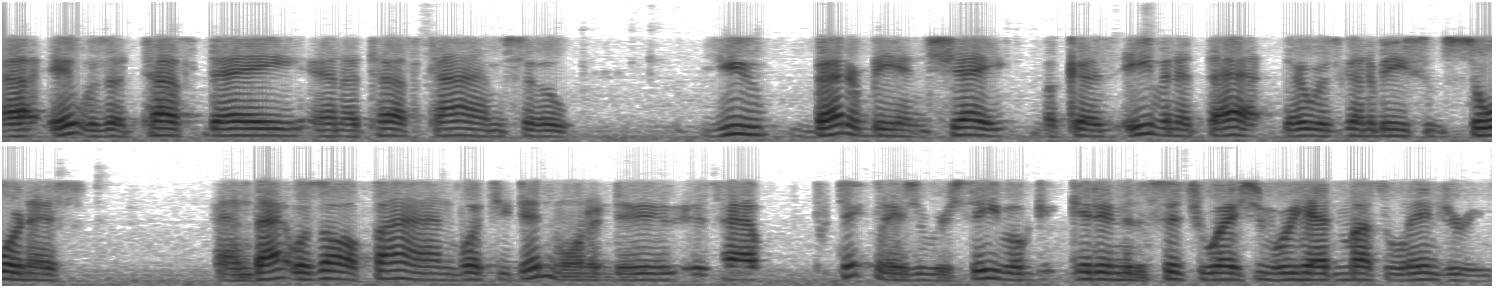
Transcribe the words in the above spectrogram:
uh, it was a tough day and a tough time. So you better be in shape because even at that, there was going to be some soreness, and that was all fine. What you didn't want to do is have, particularly as a receiver, get into the situation where you had muscle injuries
